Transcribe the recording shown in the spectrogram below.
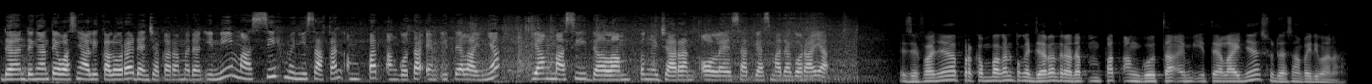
Dan dengan tewasnya Ali Kalora dan Jaka Ramadan ini masih menyisakan empat anggota MIT lainnya yang masih dalam pengejaran oleh Satgas Madagoraya. Zevanya, perkembangan pengejaran terhadap empat anggota MIT lainnya sudah sampai di mana?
